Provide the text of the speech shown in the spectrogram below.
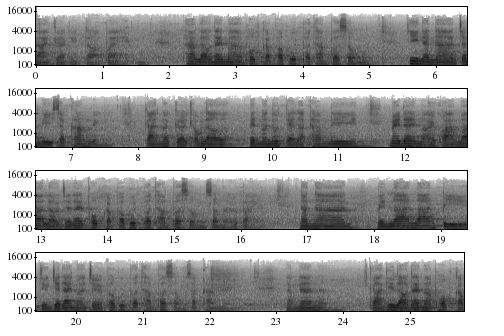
ตายเกิดอีกต่อไป ถ้าเราได้มาพบกับพระพุทธพระธรรมพระสงฆ์ที่นานๆจะมีสักครั้งหนึ่ง การมาเกิดของเราเป็นมนุษย์แต่ละครั้งนี้ ไม่ได้หมายความว่าเราจะได้พบกับพระพุทธพระธรรมพระสงฆ์เสมอไป นานๆเป็นล้านล้านปีถึงจะได้มาเจอพระพุทธพระธรรมพระสงฆ์สักครั้งหนึ่ง ดังนั้นการที่เราได้มาพบกับ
